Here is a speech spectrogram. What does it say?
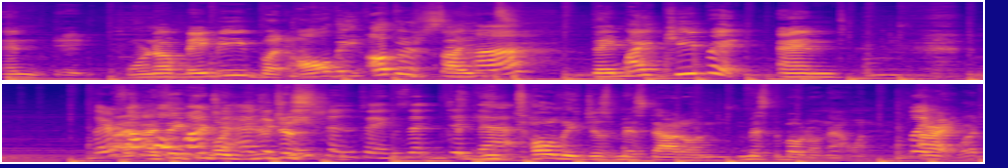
And it, Pornhub maybe, but all the other sites Uh-huh. they might keep it. And There's a I- I whole think bunch people- of you just- education things that did you that. totally just missed out on missed the boat on that one. Like- all right, What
